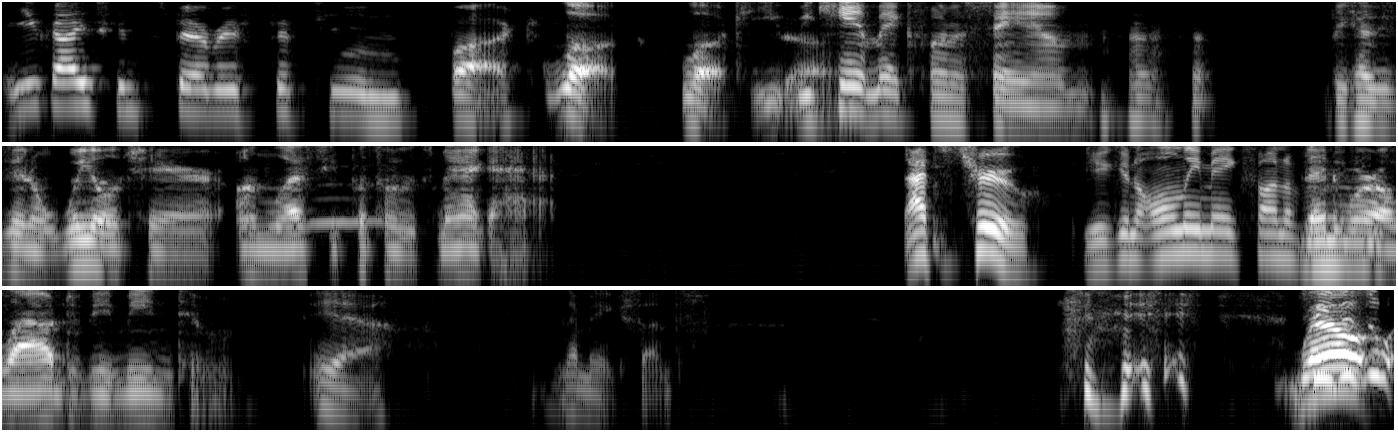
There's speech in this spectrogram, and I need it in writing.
you guys can spare me fifteen bucks. Look, look, you, we can't make fun of Sam because he's in a wheelchair unless he puts on his MAGA hat. That's true. You can only make fun of him Then we're allowed to be mean to him. Yeah, that makes sense. See, Well- this is,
